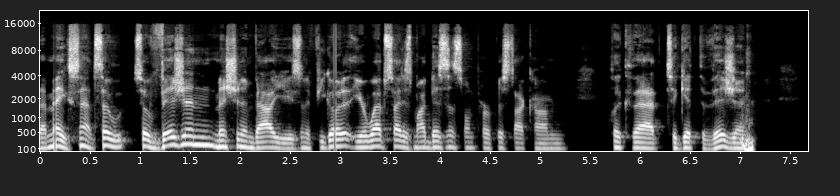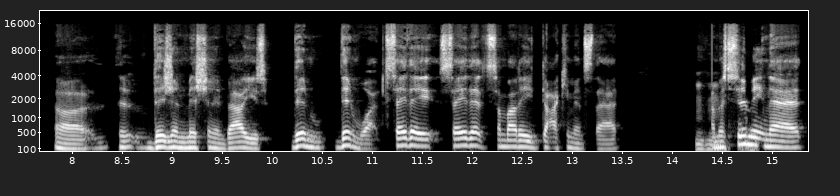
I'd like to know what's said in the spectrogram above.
That makes sense. So so vision, mission, and values. And if you go to your website is mybusinessonpurpose.com, click that to get the vision, uh, vision, mission, and values. Then then what? Say they say that somebody documents that. Mm-hmm. I'm assuming that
